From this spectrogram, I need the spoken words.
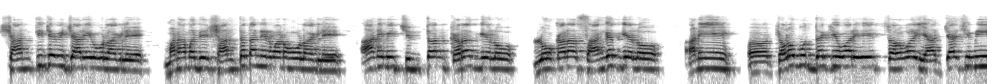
शांतीचे विचार येऊ लागले मनामध्ये शांतता निर्माण होऊ लागली आणि मी चिंतन करत गेलो लोकांना सांगत गेलो आणि चलो बुद्ध किंवा ही चळवळ याच्याशी मी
